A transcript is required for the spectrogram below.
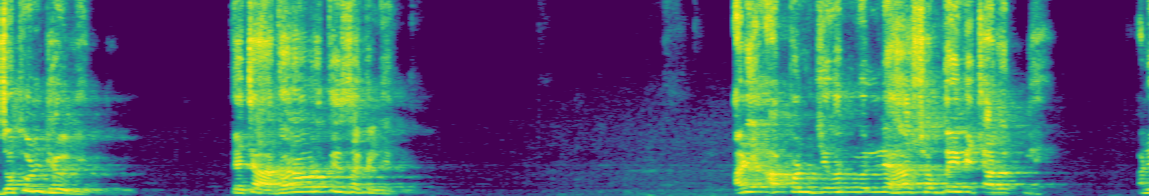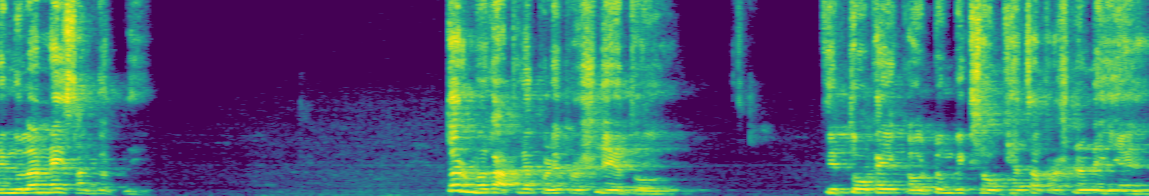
जपून ठेवली. त्याच्या आधारावर ते जगले. आणि आपण जीवनमूल्य हा शब्दही विचारत नाही आणि मुलांनाही सांगत नाही. तर मग आपल्या पुढे प्रश्न येतो की तो काही कौटुंबिक सौख्याचा प्रश्न नाही आहे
